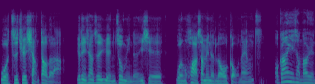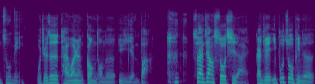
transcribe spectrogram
我直觉想到的啦，有点像是原住民的一些文化上面的 logo 那样子。我刚刚也想到原住民。我觉得这是台湾人共同的语言吧。虽然这样说起来，感觉一部作品的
